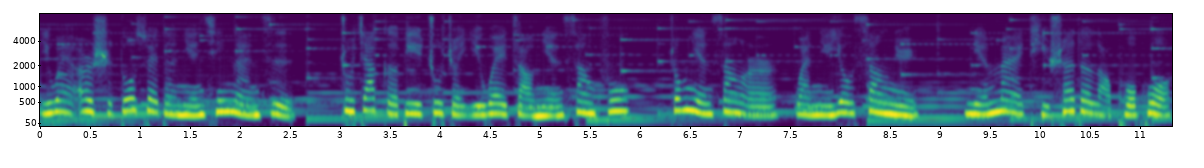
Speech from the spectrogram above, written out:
一位二十多岁的年轻男子，住家隔壁住着一位早年丧夫、中年丧儿、晚年又丧女、年迈体衰的老婆婆，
